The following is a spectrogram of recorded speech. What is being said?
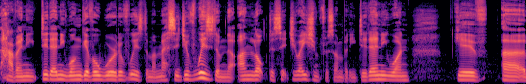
have any did anyone give a word of wisdom a message of wisdom that unlocked a situation for somebody? Did anyone give a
